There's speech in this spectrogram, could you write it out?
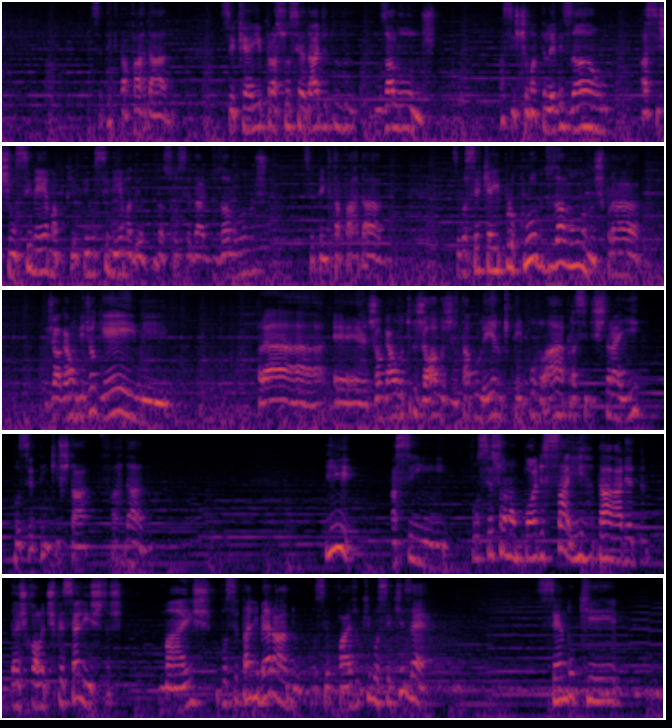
você tem que estar tá fardado. Você quer ir para a sociedade do, dos alunos, assistir uma televisão, assistir um cinema, porque tem um cinema dentro da sociedade dos alunos, você tem que estar tá fardado. Se você quer ir para o clube dos alunos para jogar um videogame, para é, jogar outros jogos de tabuleiro que tem por lá, para se distrair, você tem que estar fardado. E assim, você só não pode sair da área da escola de especialistas, mas você está liberado, você faz o que você quiser. Sendo que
